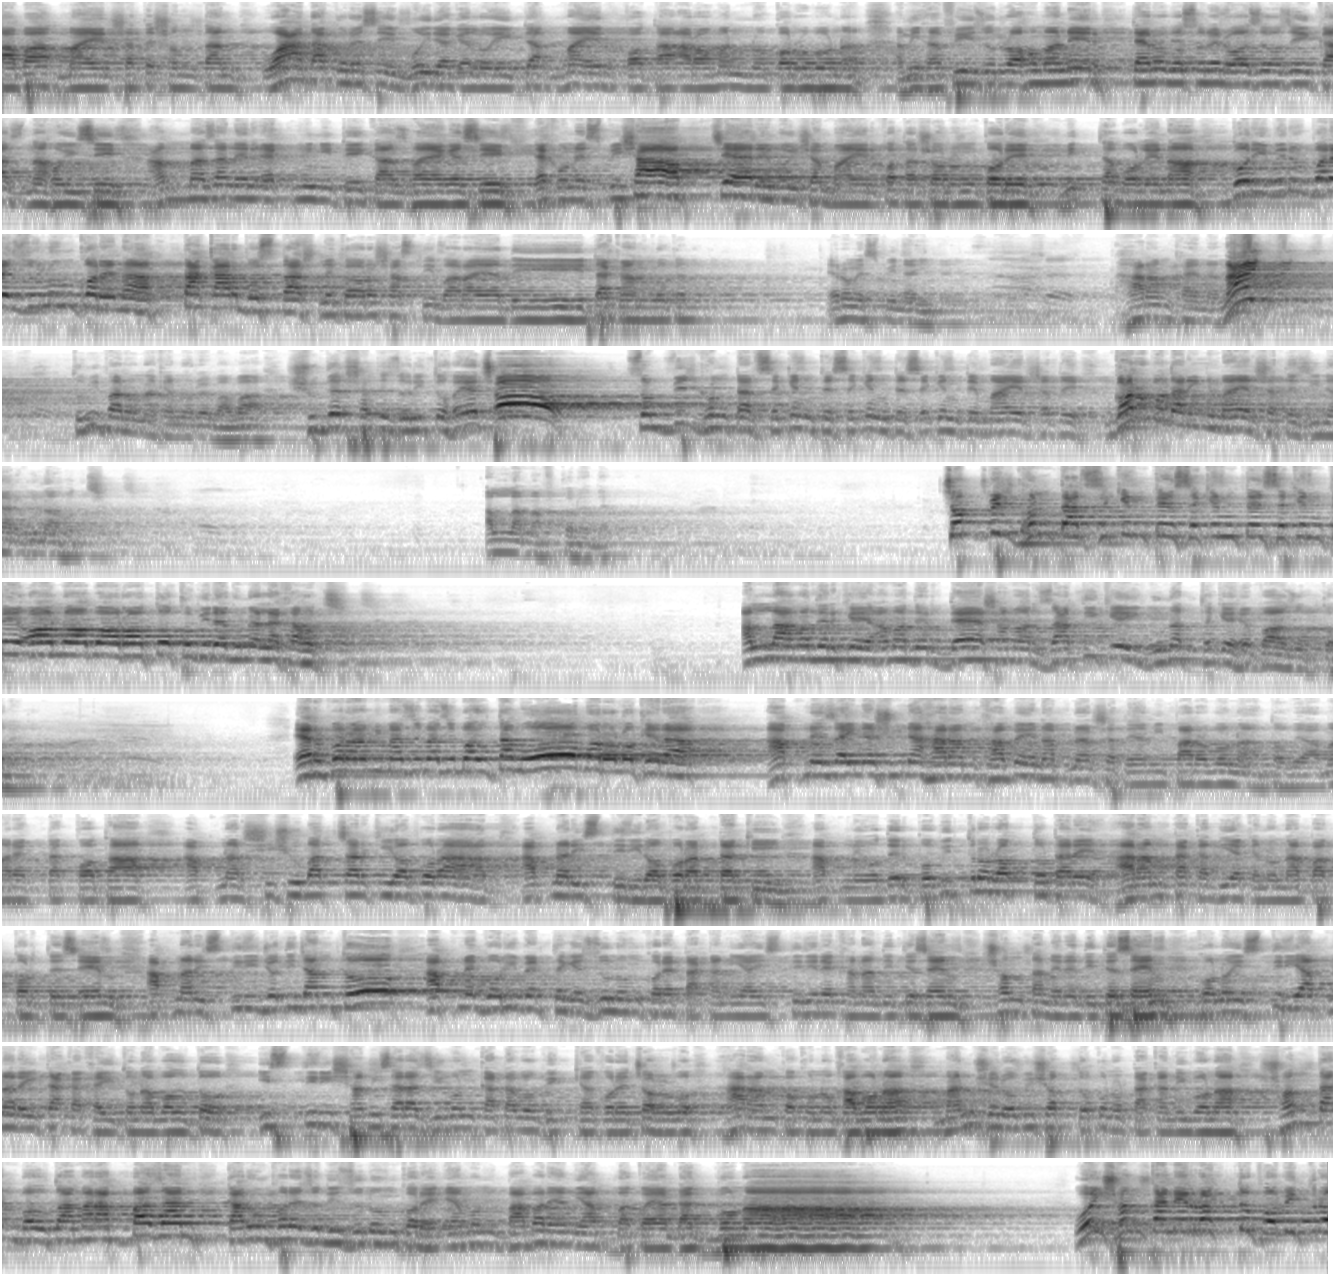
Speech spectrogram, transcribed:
বাবা, মায়ের সাথে সন্তান ওয়াদা করেছে, মইরা গেল, এইটা মায়ের কথা আর অমান্য করব না। আমি হাফিজুর রহমানের তেরো বছরের ওয়াজেও যেই কাজ না হইছে। আম্মাজানের এক মিনিটেই কাজ হয়ে গেছে। এখন এসপি সাপ চেয়ারে বৈশা মায়ের কথা স্মরণ করে, মিথ্যা বলে না, গরিবের উপরে জুলুম করে না, টাকার বস্তা আসলে কর, শাস্তি বাড়ায়া দে, টাকা আনলো কেন? এরম এসপি নাই। হারাম খায় না। নাই! তুমি পারো না কেন রে বাবা? সুদের সাথে জড়িত হয়েছ? চব্বিশ ঘণ্টার সেকেন্ডে সেকেন্ডে সেকেন্ডে মায়ের সাথে গর্ভদারিণী মায়ের সাথে জিনার গুণা হচ্ছে। আল্লাহ মাফ করে দেন। চব্বিশ ঘণ্টার সেকেন্ডে সেকেন্ডে সেকেন্ডে অনবরত কবিরা গুণা লেখা হচ্ছে। আল্লাহ আমাদেরকে, আমাদের দেশ, আমার জাতিকে এই গুণার থেকে হেফাজত করেন। এরপর আমি মাঝে মাঝে বলতাম ও বড় লোকেরা আপনি যাই না শুই না হারাম খাবেন, আপনার সাথে আমি পারব না। তবে আমার একটা কথা, আপনার শিশু বাচ্চার কি অপরাধ? আপনার স্ত্রীর অপরাধটা কি? আপনি ওদের পবিত্র রক্তটারে হারাম টাকা দিয়ে কেন নাপাক করতেছেন? আপনার স্ত্রী যদি জানতো, আপনি গরিবের থেকে জুলুম করে টাকা নিয়ে স্ত্রীরে খানা দিতেছেন, সন্তানেরে দিতেছেন, কোন স্ত্রী আপনার এই টাকা খাইতো না বলতো, স্ত্রী স্বামী ছাড়া জীবন কাটাবো, ভিক্ষা করে চলবো, হারাম কখনো খাব না, মানুষের অভিশপ্ত কোনো টাকা নিব না। সন্তান বলতো, আমার আব্বা যান। কারও উপরে যদি জুলুম করে, এমন বাবারে আমি আব্বা কয়া ডাকবো না। ওই সন্তানের রক্ত পবিত্র।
